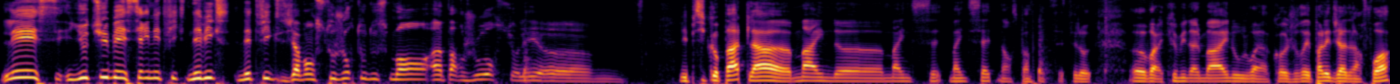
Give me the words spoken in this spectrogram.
Les YouTube et séries Netflix, Netflix, Netflix j'avance toujours tout doucement, un par jour sur les, les psychopathes là, euh, Mind, euh, Mindset, Mindset, non c'est pas Mindset, c'est l'autre. Euh, voilà, Criminal Mind ou voilà, quoi, je vous avais parlé déjà la dernière fois.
